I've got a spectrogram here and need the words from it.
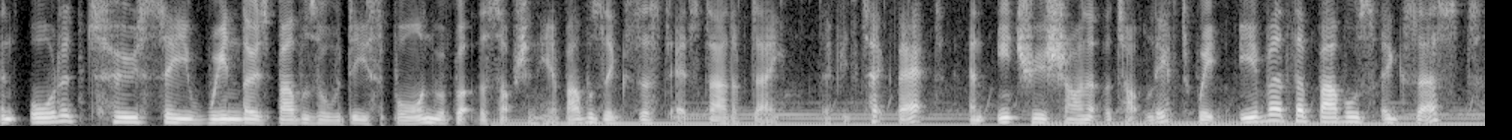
In order to see when those bubbles will despawn, we've got this option here. Bubbles exist at start of day. If you tick that, an entry is shown at the top left. Wherever the bubbles exist,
